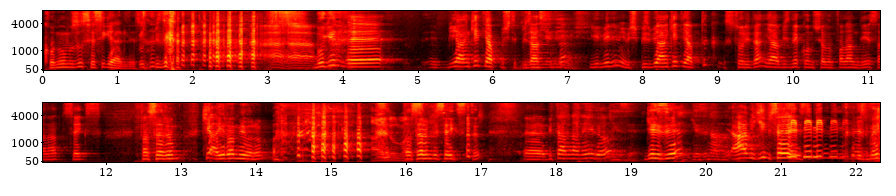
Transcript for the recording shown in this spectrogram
Konuğumuzun sesi geldi. Sürprizi Bugün e, bir anket yapmıştık biz 27'ymiş. aslında. 27 miymiş? Biz bir anket yaptık story'den. Ya biz ne konuşalım falan diye. Sanat, seks, tasarım ki ayıramıyorum. Ayrılmaz. tasarım bir sekstir. E, bir tane daha neydi o? Gezi. Gezi. Gezini anlat. Abi kimse gezmek.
